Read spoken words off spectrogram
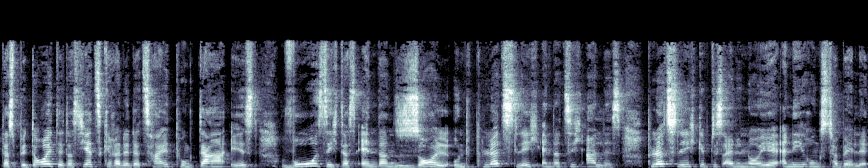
Das bedeutet, dass jetzt gerade der Zeitpunkt da ist, wo sich das ändern soll. Und plötzlich ändert sich alles. Plötzlich gibt es eine neue Ernährungstabelle.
